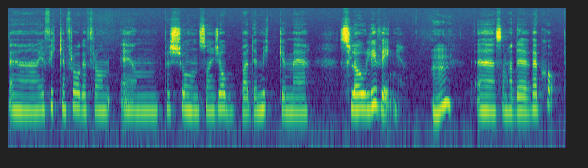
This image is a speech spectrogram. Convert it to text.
eh, jag fick en fråga från en person som jobbade mycket med slow living, mm. Eh, som hade webbshop.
